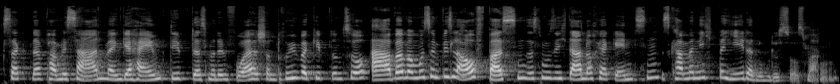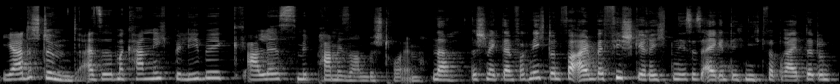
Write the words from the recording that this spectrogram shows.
gesagt, ne, Parmesan, mein Geheimtipp, dass man den vorher schon drüber gibt und so so. Aber man muss ein bisschen aufpassen, das muss ich da noch ergänzen. Das kann man nicht bei jeder Nudelsauce machen. Ja, das stimmt. Also man kann nicht beliebig alles mit Parmesan bestreuen. Na, das schmeckt einfach nicht. Und vor allem bei Fischgerichten ist es eigentlich nicht verbreitet. Und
